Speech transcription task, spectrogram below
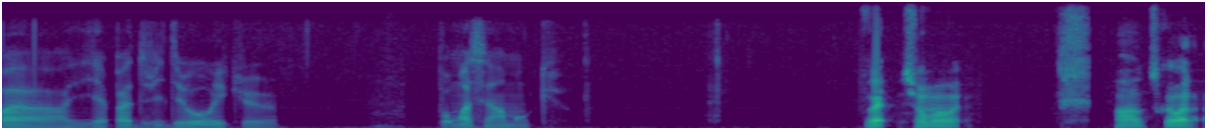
pas... il y a pas de vidéo et que. Pour moi, c'est un manque. Ouais, sûrement, ouais. Enfin, en tout cas, voilà.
